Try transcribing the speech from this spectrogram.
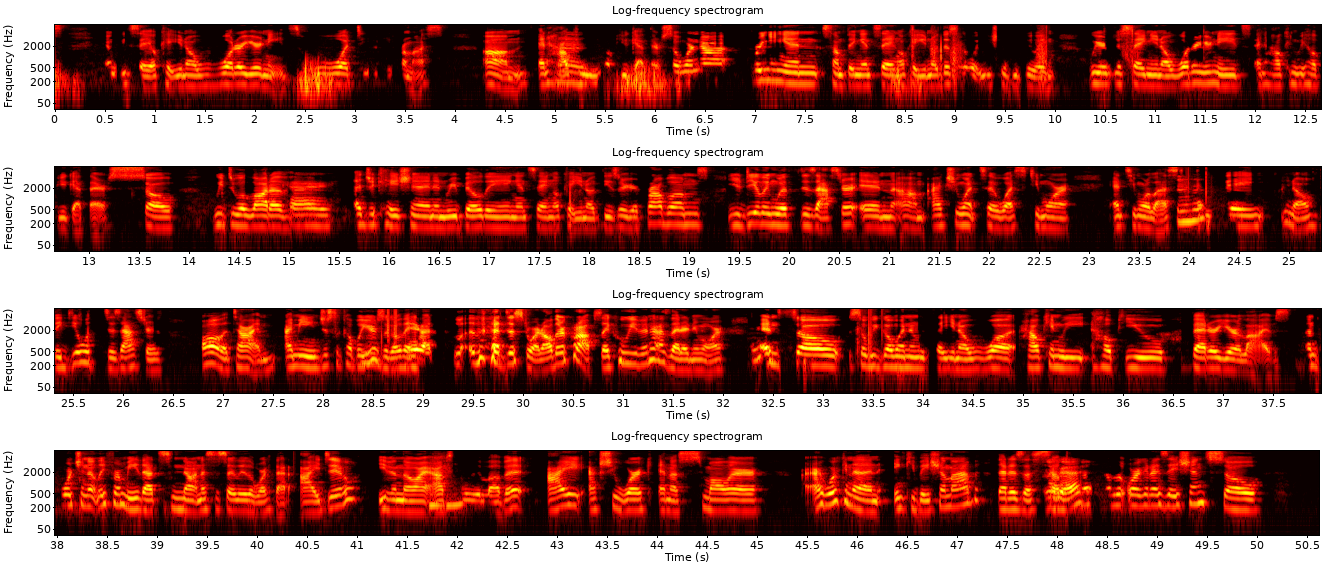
and we say, okay, you know, what are your needs? What do you need from us? Um, and how can we help you get there? So we're not bringing in something and saying, okay, you know, this is what you should be doing. We are just saying, you know, what are your needs and how can we help you get there? So we do a lot of okay, education and rebuilding and saying, okay, you know, these are your problems. You're dealing with disaster. And um, I actually went to West Timor and Timor Leste, Mhm. and they, you know, they deal with disasters all the time. I mean, just a couple years ago, they had they destroyed all their crops. Like, who even has that anymore? And so, so we go in and we say, you know, what? How can we help you better your lives? Unfortunately for me, that's not necessarily the work that I do, even though I Mhm. absolutely love it. I actually work in a smaller I work in an incubation lab that is a subset of the organization. So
